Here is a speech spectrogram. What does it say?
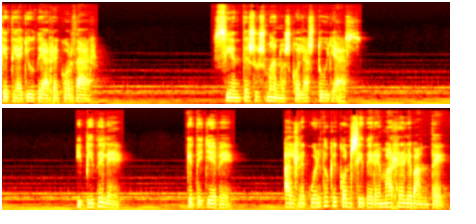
que te ayude a recordar. Siente sus manos con las tuyas y pídele que te lleve al recuerdo que considere más relevante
